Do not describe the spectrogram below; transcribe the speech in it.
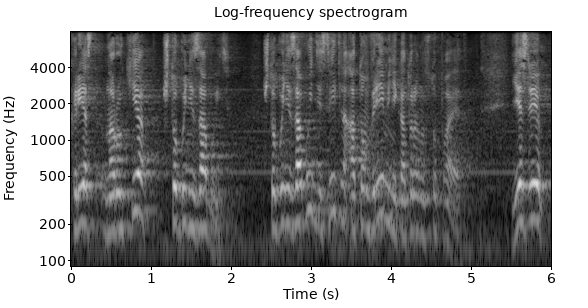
крест на руке, чтобы не забыть. Чтобы не забыть действительно о том времени, которое наступает. Если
